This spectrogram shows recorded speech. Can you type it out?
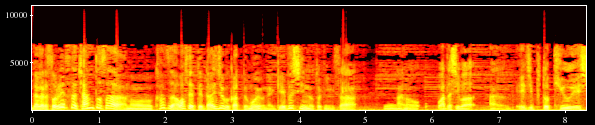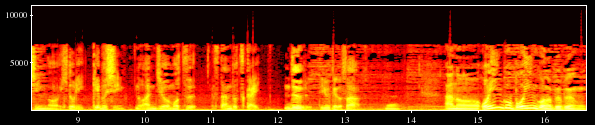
だからそれさ、ちゃんとさ、あの、数合わせて大丈夫かって思うよね。ゲブ神の時にさ、うんあ、の、私は、あの、エジプト救衛神の一人、ゲブ神の暗示を持つスタンド使い、ドゥールって言うけどさ、うん。あの、オインゴ、ボインゴの部分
